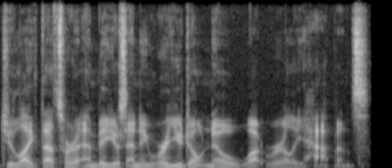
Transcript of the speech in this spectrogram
do you like that sort of ambiguous ending where you don't know what really happens?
